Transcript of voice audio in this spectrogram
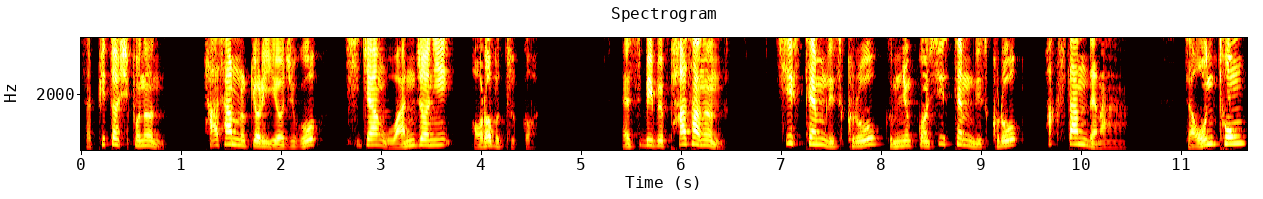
자, 피터 시프는 파산 물결이 이어지고 시장 완전히 얼어붙을 것. SBB 파산은 시스템 리스크로 금융권 시스템 리스크로 확산되나. 자, 온통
